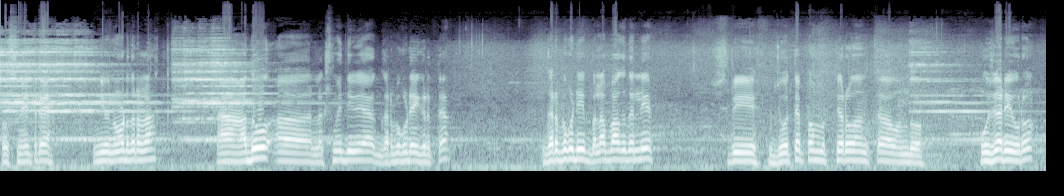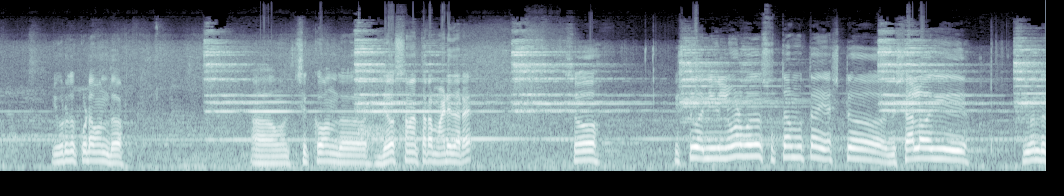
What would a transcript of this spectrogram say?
ಸೊ ಸ್ನೇಹಿತರೆ, ನೀವು ನೋಡಿದ್ರಲ್ಲ? ಅದು ಲಕ್ಷ್ಮೀದೇವಿಯ ಲಕ್ಷ್ಮೀ ದೇವಿಯ ಗರ್ಭಗುಡಿ ಬಲಭಾಗದಲ್ಲಿ ಶ್ರೀ ಜ್ಯೋತಪ್ಪ ಮುತ್ಯರು ಅಂತ ಒಂದು ಪೂಜಾರಿ ಇವರು. ಇವ್ರದ್ದು ಕೂಡ ಒಂದು ಒಂದು ಚಿಕ್ಕ ಒಂದು ದೇವಸ್ಥಾನ ಥರ ಮಾಡಿದ್ದಾರೆ. ಸೊ, ಇಷ್ಟು ನೀವು ಇಲ್ಲಿ ನೋಡ್ಬೋದು, ಸುತ್ತಮುತ್ತ ಎಷ್ಟು ವಿಶಾಲವಾಗಿ ಈ ಒಂದು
